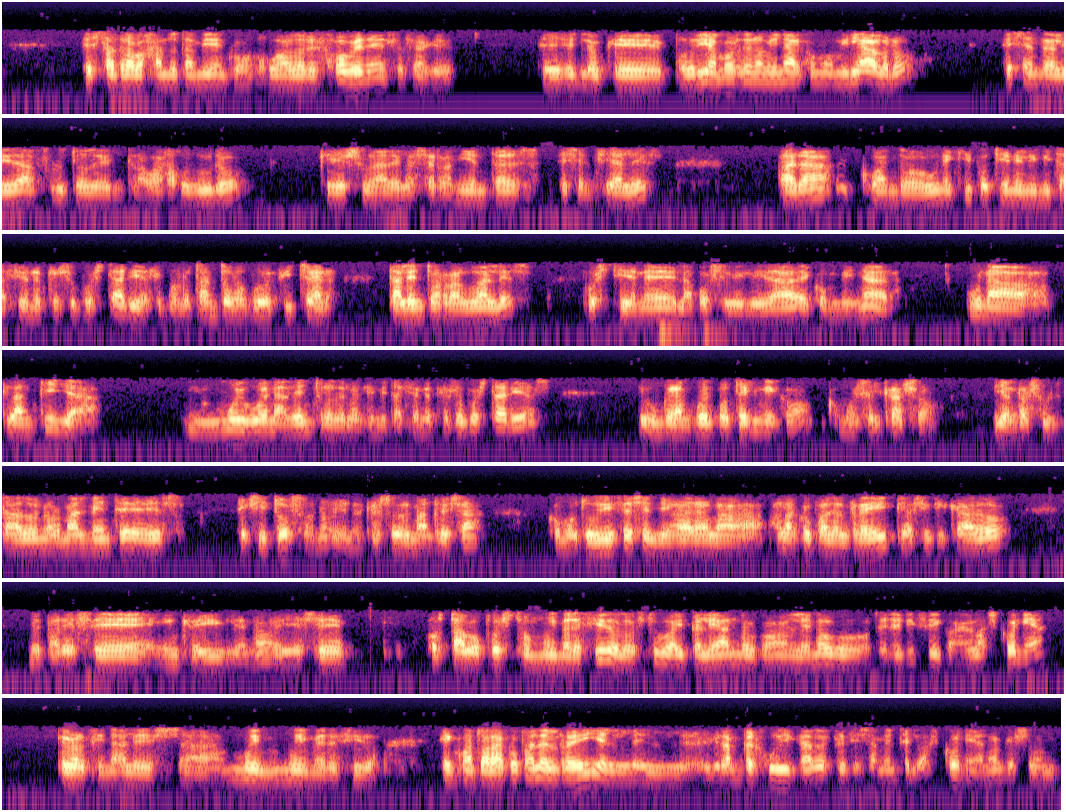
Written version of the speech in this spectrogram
Está trabajando también con jugadores jóvenes, o sea que eh, lo que podríamos denominar como milagro es en realidad fruto del trabajo duro, que es una de las herramientas esenciales para cuando un equipo tiene limitaciones presupuestarias y por lo tanto no puede fichar talentos raudales, pues tiene la posibilidad de combinar una plantilla muy buena dentro de las limitaciones presupuestarias, un gran cuerpo técnico, como es el caso, y el resultado normalmente es exitoso, ¿no? En el caso del Manresa, como tú dices, el llegar a la, a la Copa del Rey clasificado me parece increíble, ¿no? Y ese octavo puesto muy merecido. Lo estuvo ahí peleando con Lenovo Tenerife y con el Vasconia, pero al final es ah, muy, muy merecido. En cuanto a la Copa del Rey, el, gran perjudicado es precisamente el Vasconia, ¿no? que son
